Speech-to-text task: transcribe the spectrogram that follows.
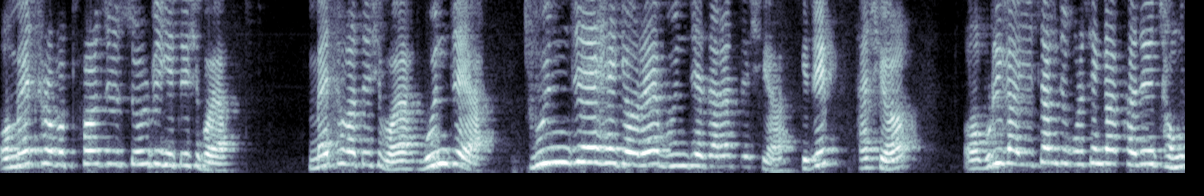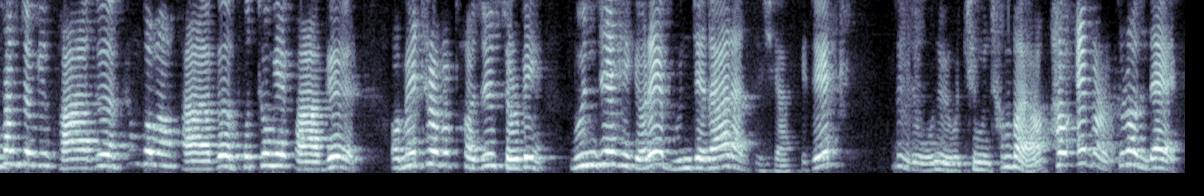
a matter of puzzle solving의 뜻이 뭐야? matter가 뜻이 뭐야? 문제야. 문제 해결의 문제다란 뜻이야. 그지? 다시요. 어, 우리가 일상적으로 생각하는 정상적인 과학은, 평범한 과학은, 보통의 과학은, a matter of puzzle solving, 문제 해결의 문제다라는 뜻이야. 그지? 선생님, 오늘 이거 지문 처음 봐요. however, 그런데,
